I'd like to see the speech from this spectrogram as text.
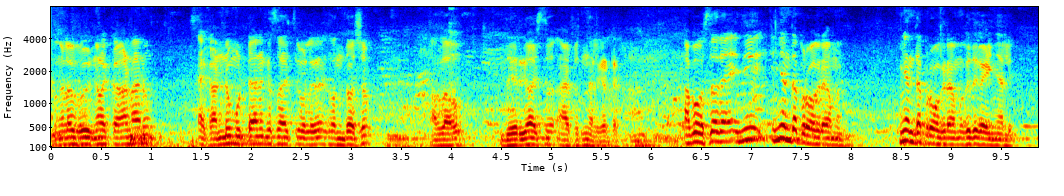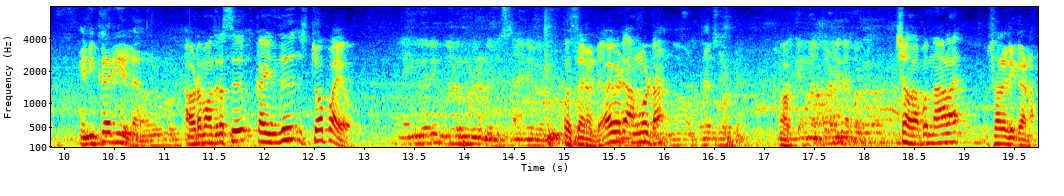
നിങ്ങളെ നിങ്ങളെ കാണാനും കണ്ടുമുട്ടാനൊക്കെ സാധിച്ചു വളരെ സന്തോഷം. അള്ളാഹു ദീർഘായുസ് ആഫത്ത് നൽകട്ടെ. അപ്പോൾ ഉസ്താദ് ഇനി ഇനി എന്താ പ്രോഗ്രാം? ഇനി എന്താ പ്രോഗ്രാം? ഇത് കഴിഞ്ഞാൽ എനിക്കറിയില്ല. അവിടെ മദ്രസ് കഴിഞ്ഞത് സ്റ്റോപ്പായോ? ബസ്സാനുണ്ട് അവിടെ അങ്ങോട്ടാ? ഓക്കെ. ഷാ അപ്പോൾ നാളെ ഷാറിൽ കാണാം.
